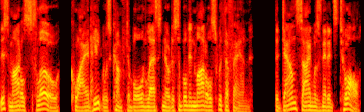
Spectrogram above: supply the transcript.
this model's slow, quiet heat was comfortable and less noticeable than models with a fan. The downside was that it's tall,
